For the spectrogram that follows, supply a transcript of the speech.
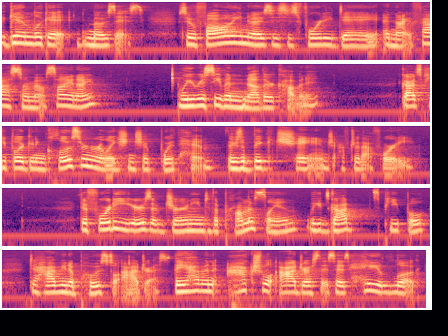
Again, look at Moses. So, following Moses' 40 day and night fast on Mount Sinai, we receive another covenant. God's people are getting closer in relationship with him. There's a big change after that 40. The 40 years of journeying to the promised land leads God's people to having a postal address. They have an actual address that says, hey, look,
